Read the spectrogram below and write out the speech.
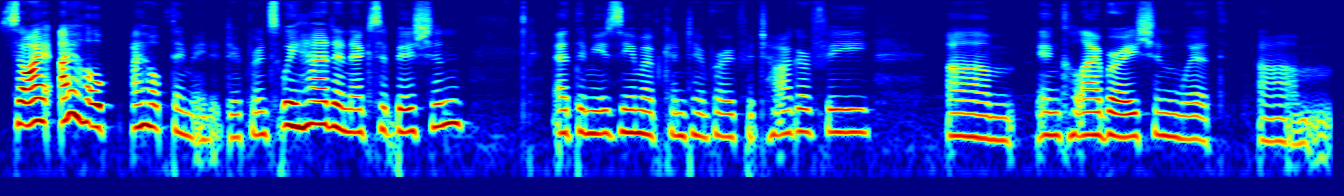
so I, I hope I hope they made a difference. We had an exhibition at the Museum of Contemporary Photography um, in collaboration with um,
